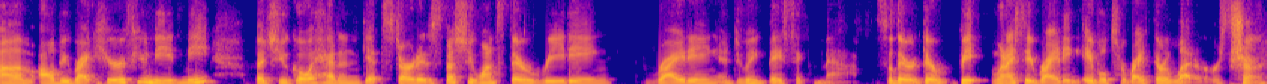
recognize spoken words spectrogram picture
Um, I'll be right here if you need me, but you go ahead and get started, especially once they're reading, writing, and doing basic math. So they're they're be, when I say writing, able to write their letters, sure,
